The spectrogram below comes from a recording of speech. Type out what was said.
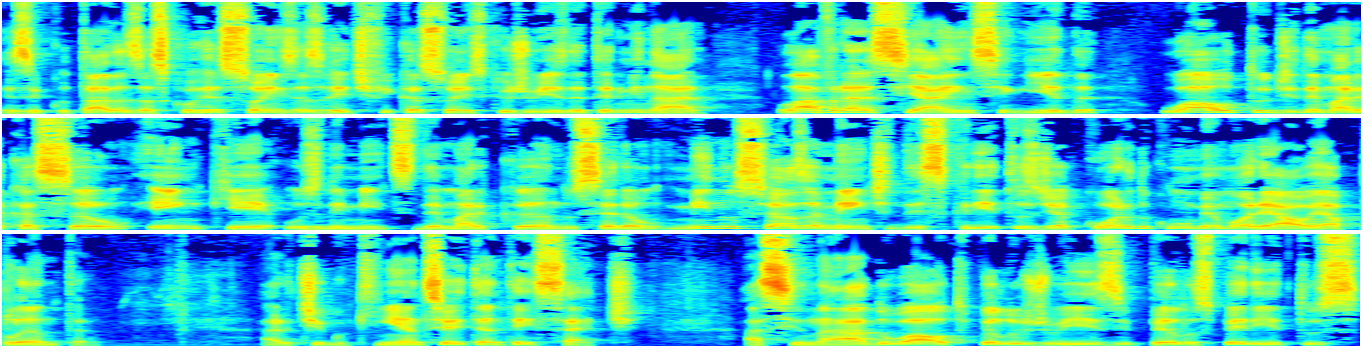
Executadas as correções e as retificações que o juiz determinar, lavrar-se-á em seguida o auto de demarcação em que os limites demarcando serão minuciosamente descritos de acordo com o memorial e a planta. Artigo 587. Assinado o auto pelo juiz e pelos peritos,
